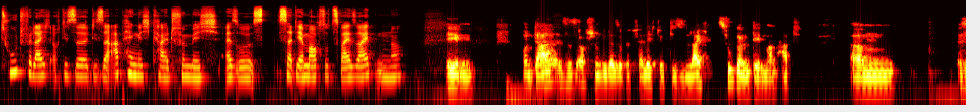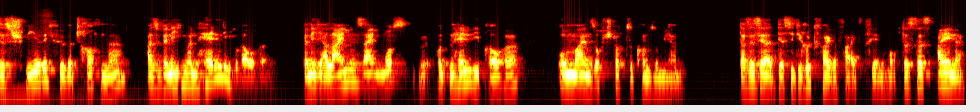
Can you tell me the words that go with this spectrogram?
tut vielleicht auch diese, diese Abhängigkeit für mich? Also es, es hat ja immer auch so zwei Seiten, ne? Eben. Und da ist es auch schon wieder so gefährlich durch diesen leichten Zugang, den man hat. Ähm, es ist schwierig für Betroffene. Also wenn ich nur ein Handy brauche, wenn ich alleine sein muss und ein Handy brauche, um meinen Suchtstoff zu konsumieren. Das ist ja, das ist die Rückfallgefahr extrem hoch. Das ist das eine.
